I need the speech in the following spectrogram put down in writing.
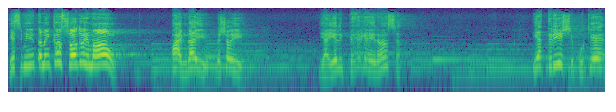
E esse menino também cansou do irmão. Pai, me dá aí, deixa eu ir. E aí ele pega a herança. E é triste, porque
